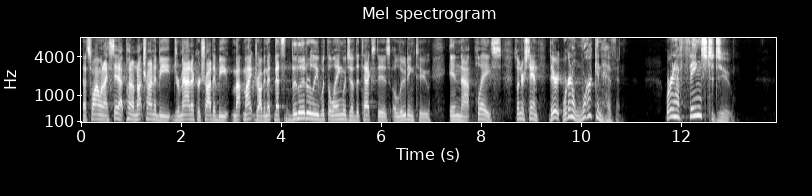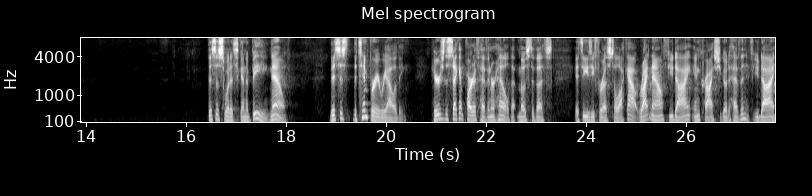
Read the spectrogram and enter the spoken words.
That's why when I say that pun, I'm not trying to be dramatic or try to be mic dropping. That, that's literally what the language of the text is alluding to in that place. So understand, there, we're going to work in heaven. We're going to have things to do. This is what it's going to be. Now, this is the temporary reality. Here's the second part of heaven or hell that most of us it's easy for us to lock out. Right now, if you die in Christ, you go to heaven. If you die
